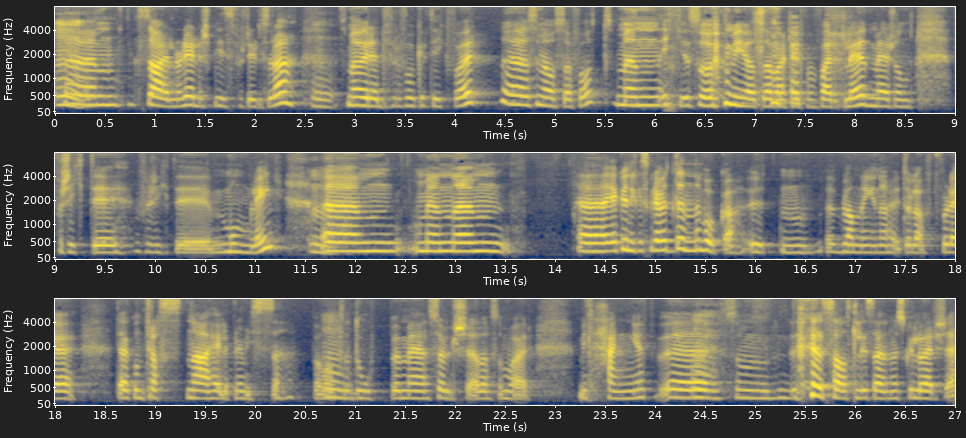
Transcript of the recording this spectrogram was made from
Mm. Um, særlig når det gjelder spiseforstyrrelser, da, mm. som jeg var redd for å få kritikk for. Uh, som jeg også har fått, men ikke så mye at det har vært helt forferdelig. Mer sånn forsiktig, forsiktig mumling. Mm. Um, men um, uh, jeg kunne ikke skrevet denne boka uten blandingen av høyt og lavt. For det, det er kontrasten av hele premisset. På en måte mm. Dopet med sølvskje, da, som var mitt hangup, eh, mm. som sa til designeren skulle være skje.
